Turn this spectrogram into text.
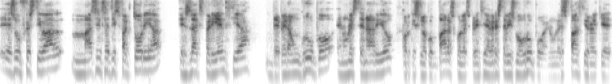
es un festival, más insatisfactoria es la experiencia de ver a un grupo en un escenario, porque si lo comparas con la experiencia de ver este mismo grupo en un espacio en el que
